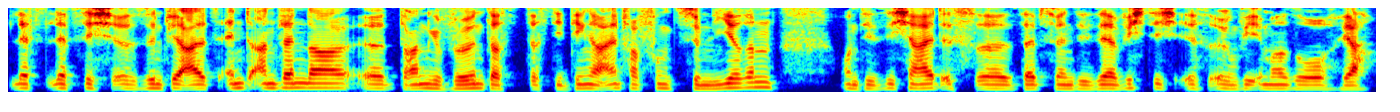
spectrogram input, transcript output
letzt, letztlich äh, sind wir als Endanwender äh, dran gewöhnt, dass, dass die Dinge einfach funktionieren und die Sicherheit ist, äh, selbst wenn sie sehr wichtig ist, irgendwie immer so, ja,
